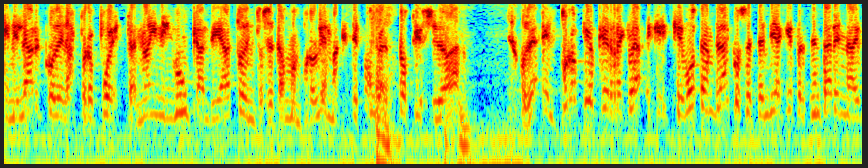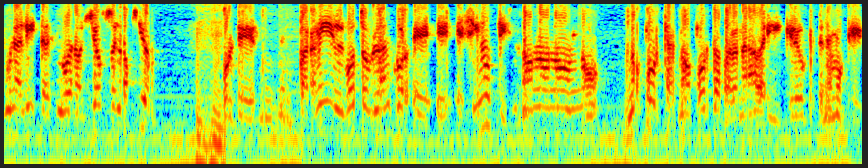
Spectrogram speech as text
en el arco de las propuestas no hay ningún candidato, entonces estamos en problemas, que se ponga el propio ciudadano. O sea, el propio que, que, vota en blanco se tendría que presentar en alguna lista y decir, bueno, yo soy la opción. Porque para mí el voto blanco eh, eh, es inútil, no, no, no, no, no aporta, no aporta para nada y creo que tenemos que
